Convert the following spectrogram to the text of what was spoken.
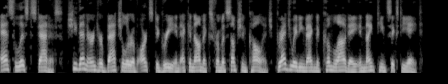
S. list status. She then earned her Bachelor of Arts degree in Economics from Assumption College, graduating magna cum laude in 1968.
